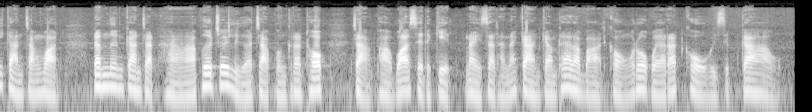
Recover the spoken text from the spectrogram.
ธิการจังหวัดดำเนินการจัดหาเพื่อช่วยเหลือจากผลกระทบ จากภาวะเศรษฐกิจในสถานการณ์การแพร่ระบาดของโรคไวรัสโควิด -19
